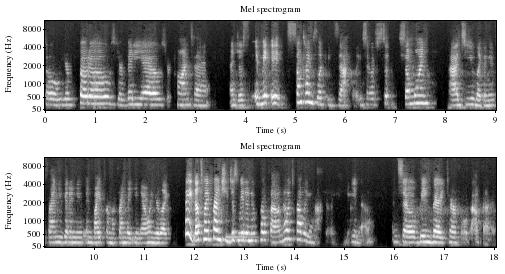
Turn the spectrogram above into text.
So your photos, your videos, your content, and just it may it sometimes look exactly. So if so, someone adds you like a new friend, you get a new invite from a friend that you know, and you're like, hey, that's my friend. She just made a new profile. No, it's probably a hacker, you know. And so being very careful about that.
